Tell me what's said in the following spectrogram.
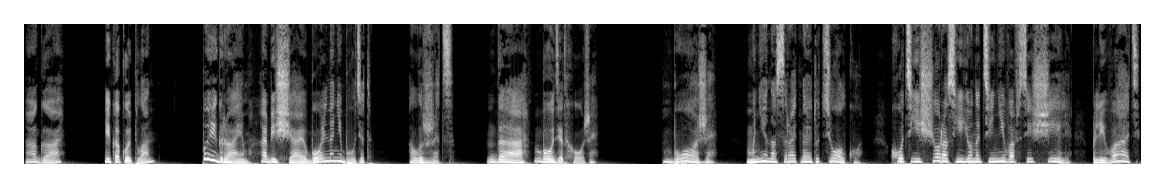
Ага. И какой план? Поиграем, обещаю, больно не будет. Лжец. Да, будет хуже. Боже, мне насрать на эту тёлку. Хоть еще раз ее натяни во все щели. Плевать,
